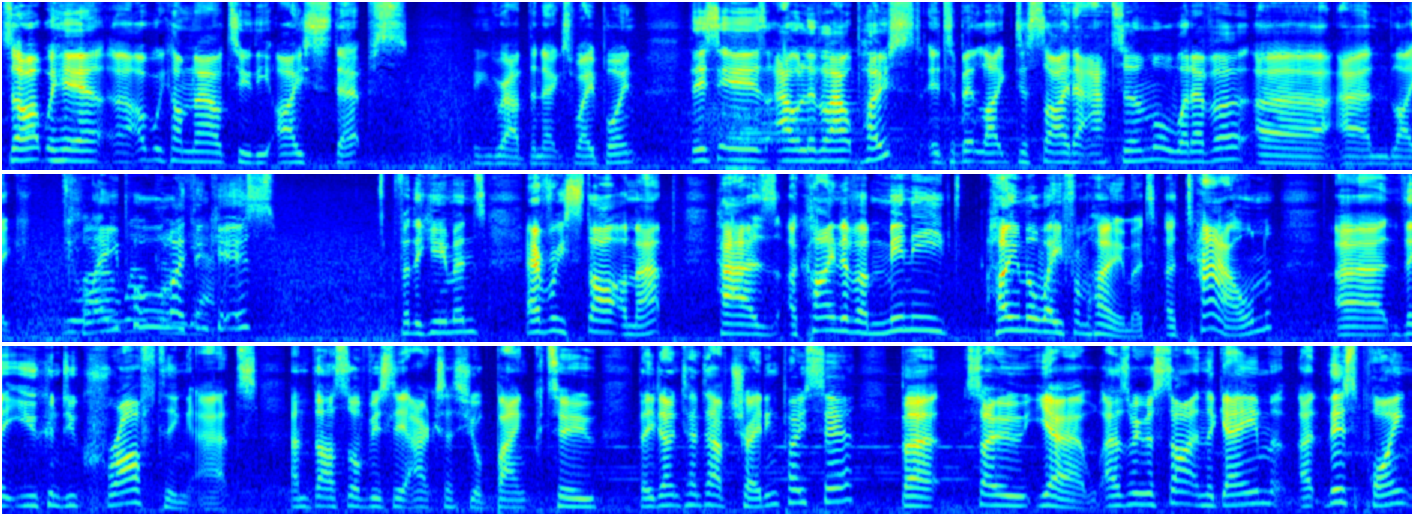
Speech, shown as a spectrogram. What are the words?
So up we here, uh, up we come now to the ice steps. We can grab the next waypoint. This is our little outpost. It's a bit like Decider Atom or whatever, uh, and like Claypool, I think it is for the humans. Every starter map has a kind of a mini home away from home. It's a town uh, that you can do crafting at, and thus obviously access your bank too. They don't tend to have trading posts here, but so yeah, as we were starting the game, at this point,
